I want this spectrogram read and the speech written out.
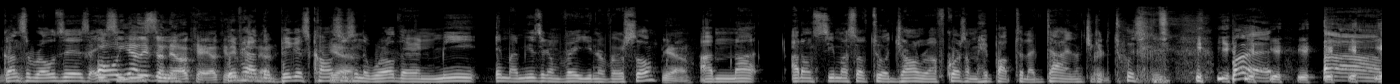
Guns N' Roses, ACDC. Oh, yeah, they've done that. Okay, okay, They've, they've had the biggest concerts Yeah. in the world there, and me in my music, I'm very universal. Yeah. I'm not. I don't see myself to a genre. Of course, I'm hip hop till I die. Don't you get it twisted. but, uh,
